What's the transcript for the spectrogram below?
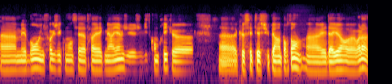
mais bon, une fois que j'ai commencé à travailler avec Myriam, j'ai vite compris que, que c'était super important. et d'ailleurs, voilà,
